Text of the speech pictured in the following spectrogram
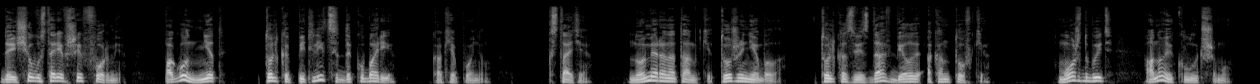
да еще в устаревшей форме. Погон нет, только петлицы да кубари, как я понял. Кстати, номера на танке тоже не было, только звезда в белой окантовке. Может быть, оно и к лучшему.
